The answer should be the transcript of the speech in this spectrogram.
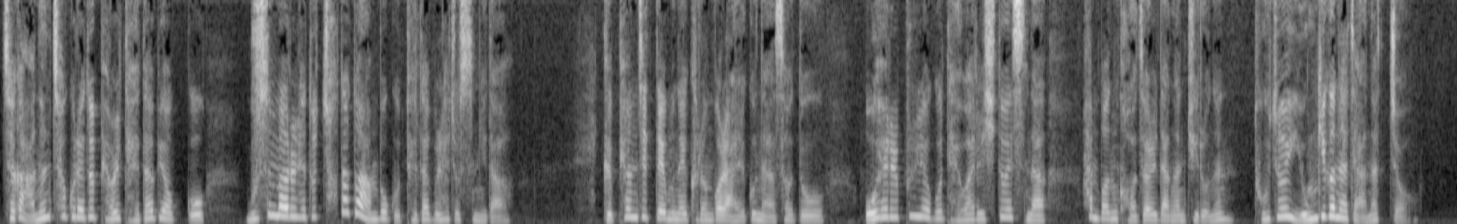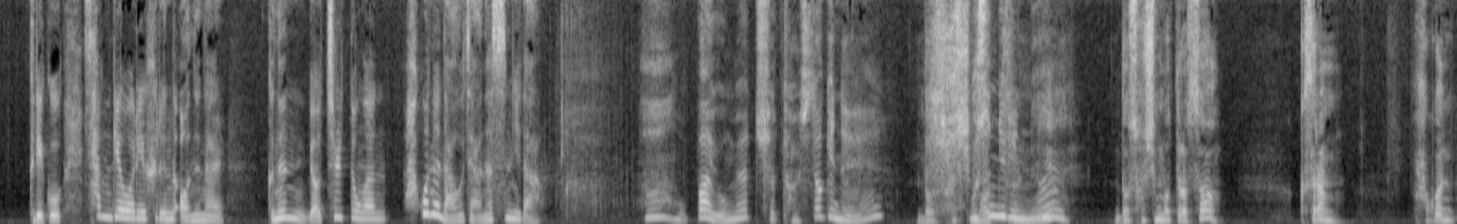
제가 아는 척을 해도 별 대답이 없고 무슨 말을 해도 쳐다도 안 보고 대답을 해줬습니다. 그 편지 때문에 그런 걸 알고 나서도 오해를 풀려고 대화를 시도했으나 한 번 거절당한 뒤로는 도저히 용기가 나지 않았죠. 그리고 3개월이 흐른 어느 날 그는 며칠 동안 학원에 나오지 않았습니다. 아, 오빠 요 며칠 결석이네. 너 소식 무슨 못일 들었니? 있나? 너 소식 못 들었어? 그 사람 학원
